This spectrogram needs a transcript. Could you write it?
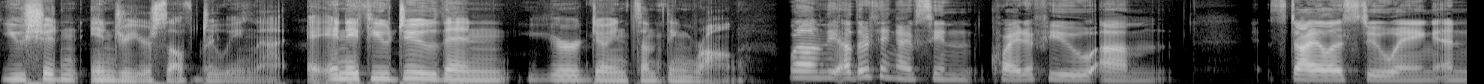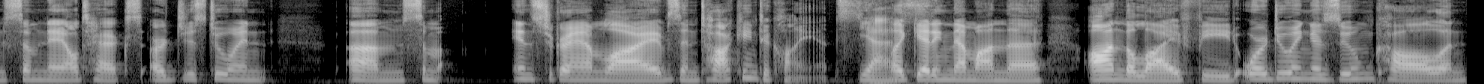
you shouldn't injure yourself doing that. And if you do, then you're doing something wrong. Well, and the other thing I've seen quite a few um, stylists doing and some nail techs are just doing um, some Instagram lives and talking to clients. Yes. Like getting them on the on the live feed or doing a Zoom call and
